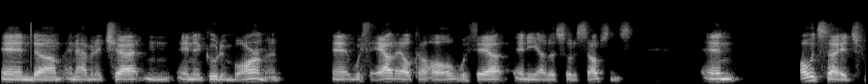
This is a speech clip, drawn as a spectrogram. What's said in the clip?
and um, and having a chat and in a good environment and without alcohol, without any other sort of substance. And I would say it's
